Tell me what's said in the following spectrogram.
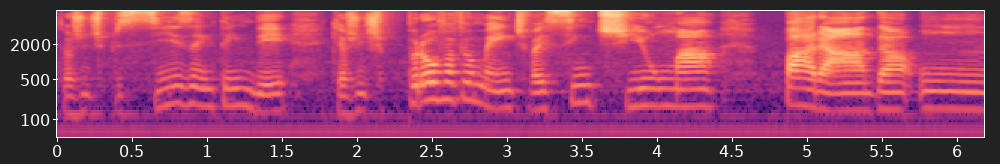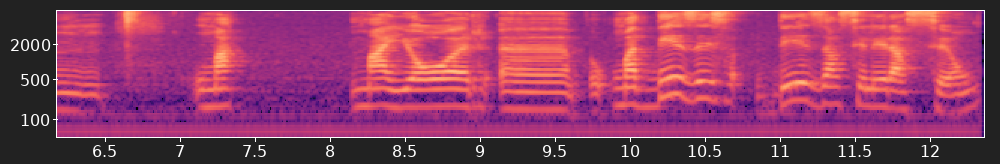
Então a gente precisa entender que a gente provavelmente vai sentir uma parada, um, uma maior, uh, uma des desaceleração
